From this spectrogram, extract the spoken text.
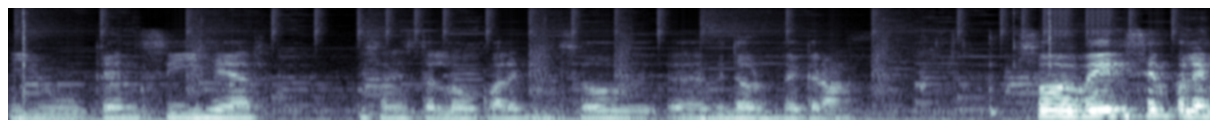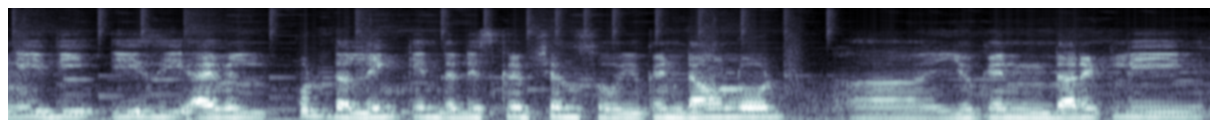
You can see here this one is the low quality. So uh, without background so very simple and easy easy. I will put the link in the description so you can download. Uh, you can directly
